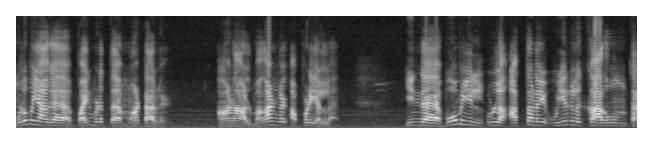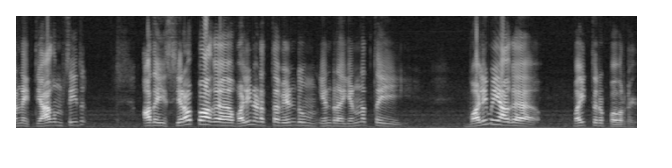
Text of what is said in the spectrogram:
முழுமையாக பயன்படுத்த மாட்டார்கள். ஆனால் மகான்கள் அப்படியல்ல இந்த பூமியில் உள்ள அத்தனை உயிர்களுக்காகவும் தன்னை தியாகம் செய்து அதை சிறப்பாக வழிநடத்த வேண்டும் என்ற எண்ணத்தை வலிமையாக வைத்திருப்பவர்கள்.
